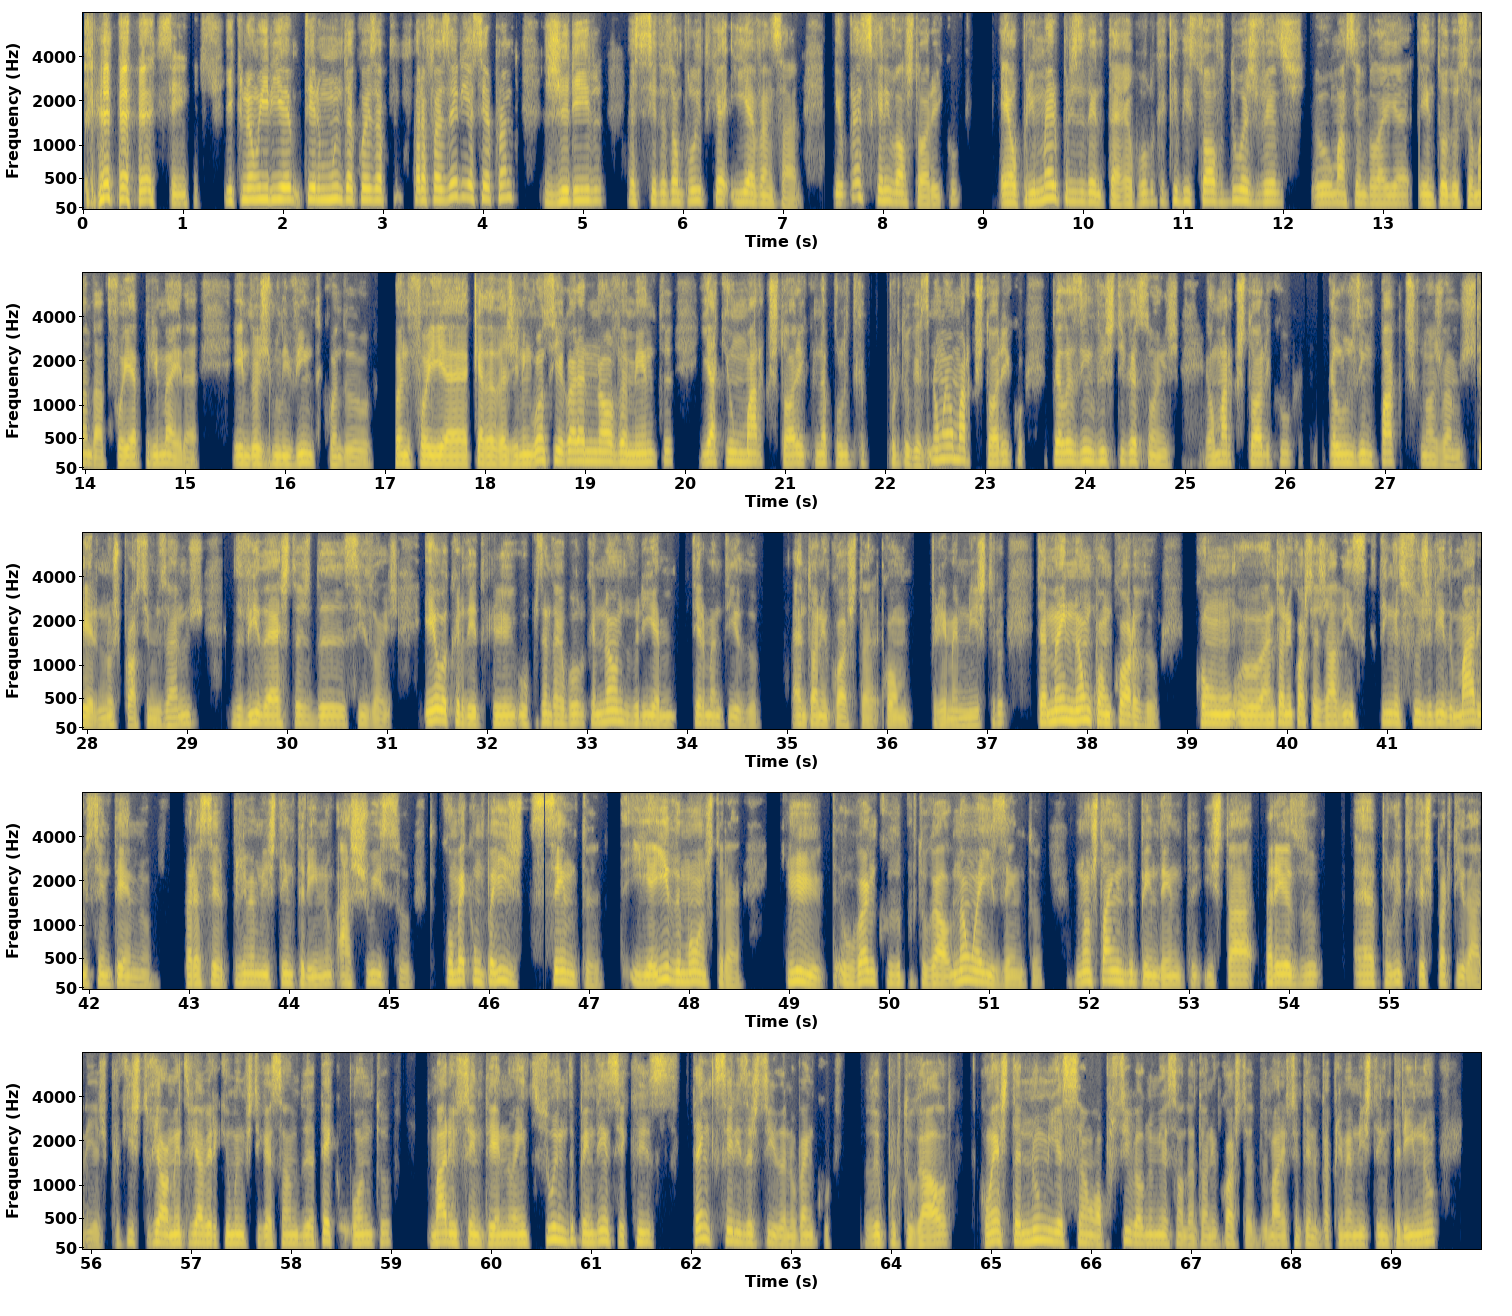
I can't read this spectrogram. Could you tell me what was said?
Sim, e que não iria ter muita coisa para fazer, ia ser, pronto, gerir a situação política e avançar. Eu penso que a nível histórico é o primeiro presidente da República que dissolve duas vezes uma Assembleia em todo o seu mandato. Foi a primeira em 2020, quando, quando foi a queda da Geringonça, e agora novamente, e há aqui um marco histórico na política portuguesa. Não é um marco histórico pelas investigações, é um marco histórico pelos impactos que nós vamos ter nos próximos anos devido a estas decisões. Eu acredito que o Presidente da República não deveria ter mantido António Costa como Primeiro-Ministro. Também não concordo com o António Costa já disse que tinha sugerido Mário Centeno para ser Primeiro-Ministro interino. Acho isso. Como é que um país sente e aí demonstra que o Banco de Portugal não é isento, não está independente e está preso a políticas partidárias, porque isto realmente devia haver aqui uma investigação de até que ponto Mário Centeno, em sua independência que tem que ser exercida no Banco de Portugal, com esta nomeação, ou possível nomeação de António Costa de Mário Centeno para Primeiro-Ministro interino,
